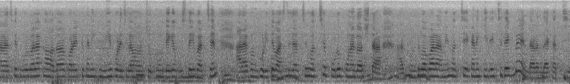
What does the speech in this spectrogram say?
আর আজকে দুপুরবেলা খাওয়া দাওয়ার পরে একটুখানি ঘুমিয়ে পড়েছিলাম, আমার চোখ মুখ দেখে বুঝতেই পারছেন। আর এখন ঘড়িতে বাঁচতে যাচ্ছে হচ্ছে পুরো পৌনে দশটা। আর ঘন্টু বাবার আমি হচ্ছে এখানে কি দেখছি দেখবেন? দাঁড়ান দেখাচ্ছি।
